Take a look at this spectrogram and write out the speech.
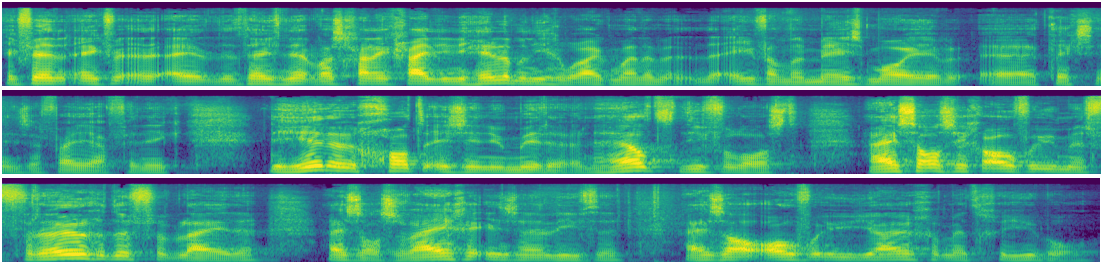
Ik vind, ik, vind- eh, dat heeft net, waarschijnlijk ga je die niet helemaal niet gebruiken, maar de, de- een van de meest mooie eh, teksten in Savanja vind ik. De Heere God is in uw midden, een held die verlost. Hij zal zich over u met vreugde verblijden. Hij zal zwijgen in zijn liefde. Hij zal over u juichen met gejubel.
